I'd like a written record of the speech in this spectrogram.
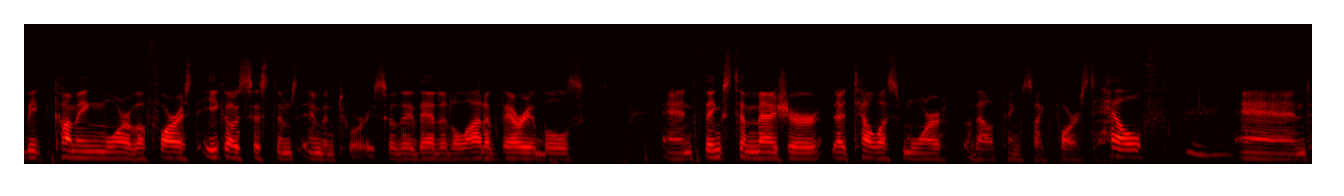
becoming more of a forest ecosystems inventory. So they've added a lot of variables and things to measure that tell us more about things like forest health, and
